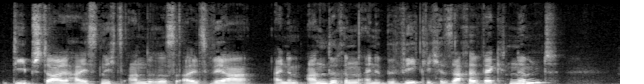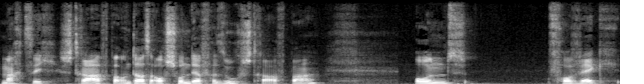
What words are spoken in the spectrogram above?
Diebstahl heißt nichts anderes, als wer einem anderen eine bewegliche Sache wegnimmt, macht sich strafbar und da ist auch schon der Versuch strafbar. Und vorweg,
